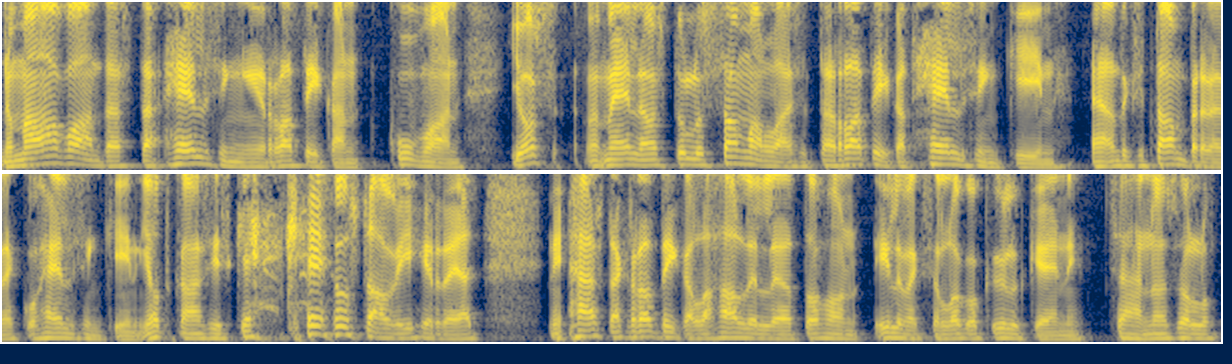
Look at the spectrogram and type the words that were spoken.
No mä avaan tästä Helsingin ratikan kuvan. Jos meille olisi tullut samanlaiset ratikat Helsinkiin, äh, anteeksi Tampereelle kuin Helsinkiin, jotka on siis ke- keltavihreät, niin hashtag ratikalla hallille ja tuohon Ilveksen logo kylkeen, niin sehän olisi ollut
